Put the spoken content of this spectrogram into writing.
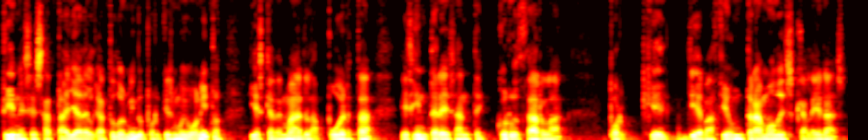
tienes esa talla del gato dormido porque es muy bonito. Y es que además la puerta es interesante cruzarla porque lleva hacia un tramo de escaleras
